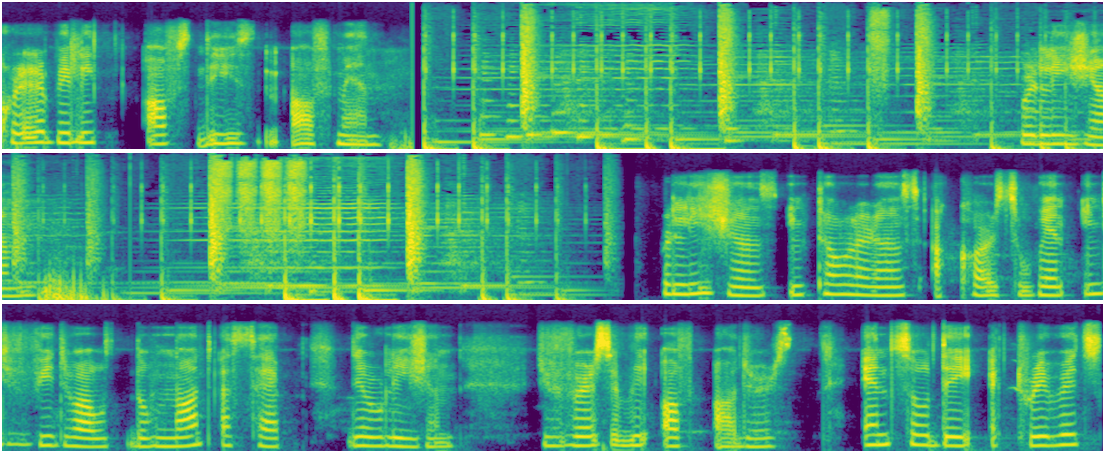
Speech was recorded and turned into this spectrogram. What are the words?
credibility of these of men. Religion Religious intolerance occurs when individuals do not accept the religion diversity of others, and so they attribute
